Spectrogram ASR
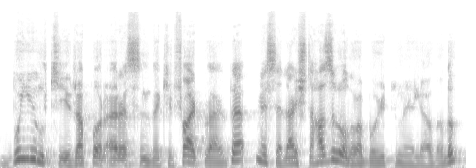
bu yılki rapor arasındaki farklar da mesela işte hazır olma boyutunu ele alalım.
